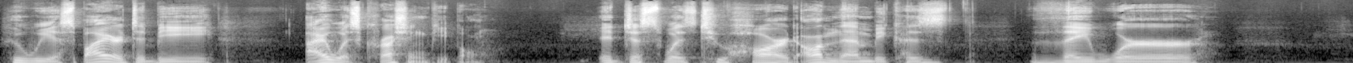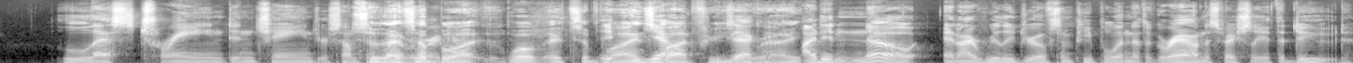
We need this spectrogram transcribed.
who we aspired to be, I was crushing people. It just was too hard on them because they were less trained in change or something. So that's a blind. Well, it's a blind it, spot yeah, for you, exactly. right? I didn't know, and I really drove some people into the ground, especially at the dude.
